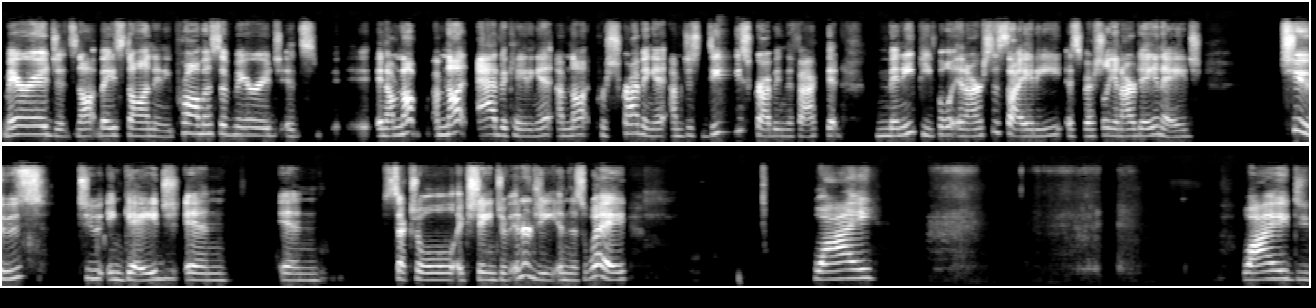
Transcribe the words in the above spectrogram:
marriage it's not based on any promise of marriage it's eh, and i'm not i'm not advocating it i'm not prescribing it i'm just describing the fact that many people in our society especially in our day and age choose to engage in in sexual exchange of energy in this way. Why why do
